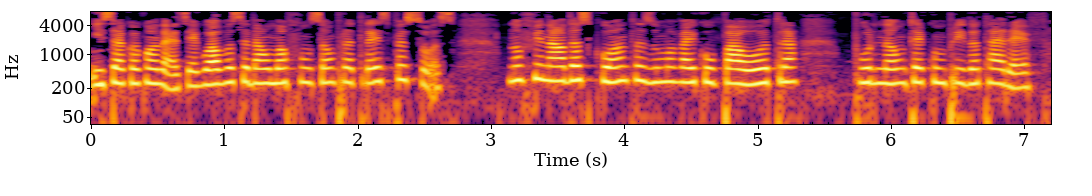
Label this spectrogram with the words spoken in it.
Isso é o que acontece. É igual você dar uma função para três pessoas. No final das contas, uma vai culpar a outra por não ter cumprido a tarefa.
